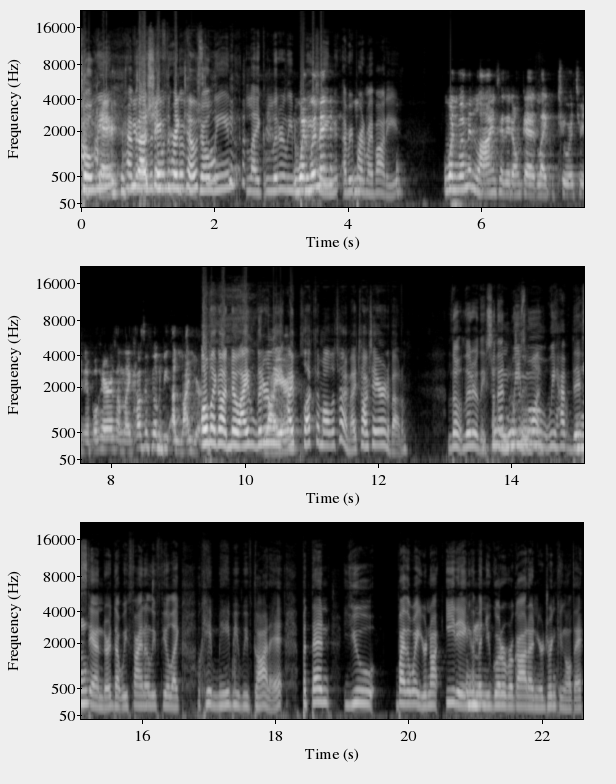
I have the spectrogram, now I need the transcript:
Jolene. Okay. Have You you gotta guys shave the heard big of toe? Jolene? Like literally When women- every part of my body. When women lie and say they don't get like two or three nipple hairs, I'm like, how's it feel to be a liar? Oh my god, no! I literally Liar. I pluck them all the time. I talk to Aaron about them. No, literally. So then we move. We have this standard that we finally feel like, okay, maybe we've got it. But then you, by the way, you're not eating, and mm-hmm. then you go to regatta and you're drinking all day.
